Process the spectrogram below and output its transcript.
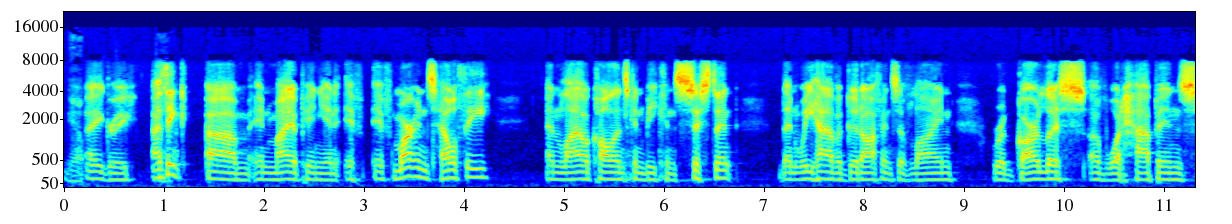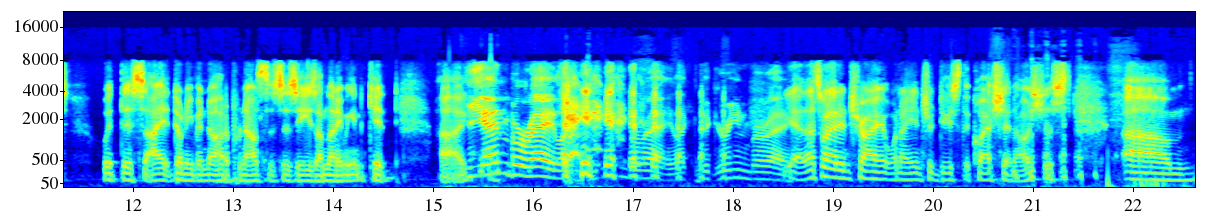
Yep. I agree. I think, um, in my opinion, if if Martin's healthy and La'el Collins can be consistent, then we have a good offensive line, regardless of what happens with this. I don't even know how to pronounce this disease. I'm not even going to kid. Uh, Guillain-Barré, like beret, like the green beret. Yeah, that's why I didn't try it when I introduced the question. I was just, um,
